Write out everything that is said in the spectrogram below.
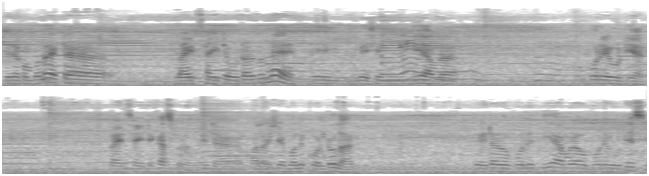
যেরকম বলে একটা লাইট সাইডে ওঠার জন্য এই মেশিন দিয়ে আমরা উপরে উঠি আর কি। রাইট সাইডে কাজ করাবো এটা মালয়েশিয়া বলে কন্ট্রোলার এটার উপরে দিয়ে আমরা উপরে উঠেছি,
